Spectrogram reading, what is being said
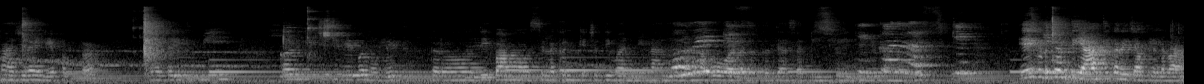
भाजी राहिली आहे फक्त. तर आता इथे मी कणकेचे दिवे बनवलेत. तर दीपा दीप अमावस्येला कणकेच्या दिवांनी लहान मुलांना गोवायला जातं त्यासाठी इथे दिवे बनवले ए इकडे चलती आरती करायची आपल्याला बाळा.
